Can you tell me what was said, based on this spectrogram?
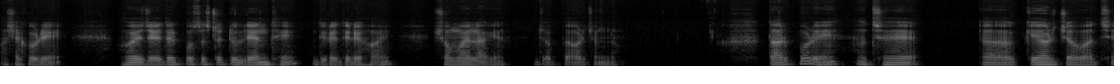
আশা করি হয়ে যায়। এদের প্রসেসটা একটু লেন্থি ধীরে ধীরে হয়, সময় লাগে জব পাওয়ার জন্য। তারপরে হচ্ছে কেয়ার জব আছে।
